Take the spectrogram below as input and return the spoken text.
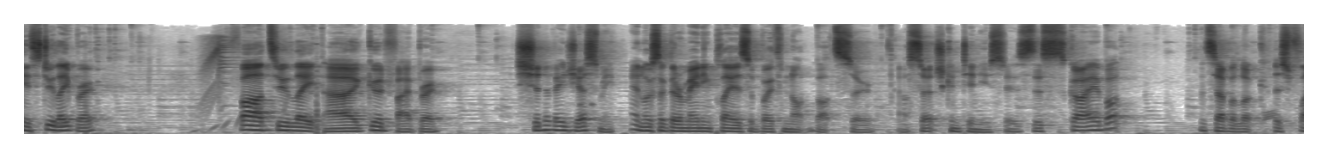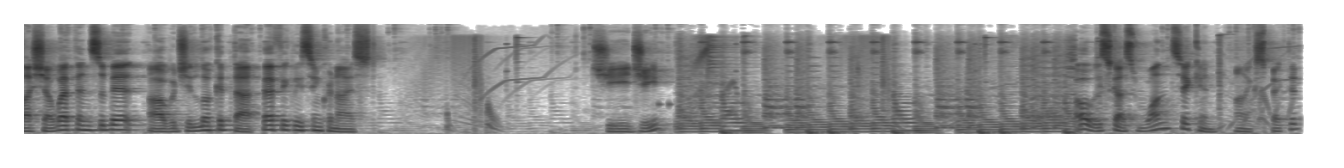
it's too late, bro. Far too late. Uh, good fight, bro. Shouldn't have AGS me. And looks like the remaining players are both not bots, so our search continues. Is this guy a bot? Let's have a look. Just flash our weapons a bit. Oh, would you look at that? Perfectly synchronized. GG. Oh, this guy's one ticking. Unexpected.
